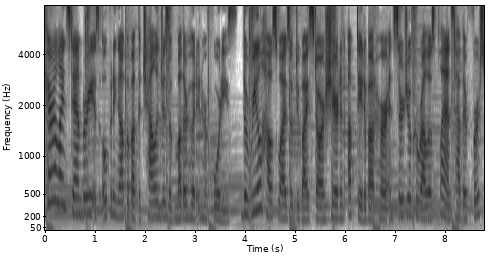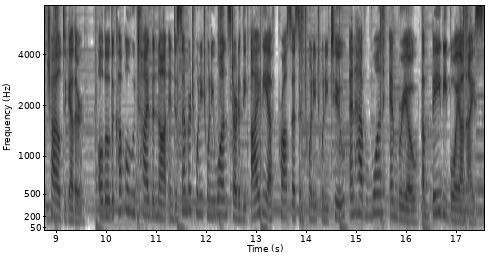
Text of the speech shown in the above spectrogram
Caroline Stanbury is opening up about the challenges of motherhood in her 40s. The Real Housewives of Dubai star shared an update about her and Sergio Carrallo's plans to have their first child together. Although the couple who tied the knot in December 2021 started the IVF process in 2022 and have one embryo, a baby boy on ice.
